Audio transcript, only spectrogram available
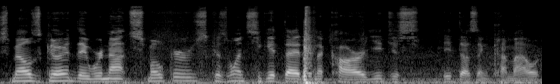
Smells good. They were not smokers because once you get that in a car, you just, it doesn't come out.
